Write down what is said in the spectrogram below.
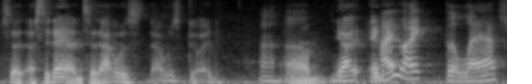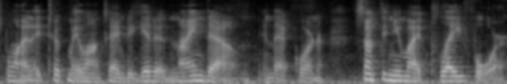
so a sedan. So that was that was good. Uh-huh. Um, yeah, and I liked the last one. It took me a long time to get it nine down in that corner. Something you might play for.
